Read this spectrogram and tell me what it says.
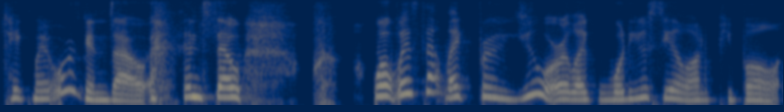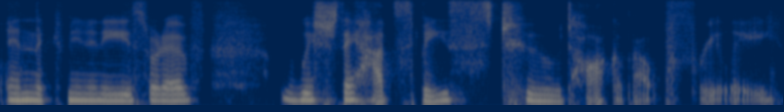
take my organs out. And so what was that like for you? Or like, what do you see a lot of people in the community sort of wish they had space to talk about freely?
